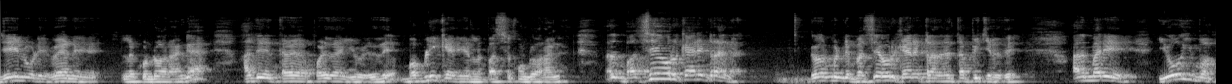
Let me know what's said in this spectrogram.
ஜெயிலுடைய வேனில் கொண்டு வராங்க. அது த பழுதாகி விடுது. பப்ளிக் கேரியரில் பஸ்ஸை கொண்டு வராங்க. அது பஸ்ஸே ஒரு கேரக்டராக இருக்குது கவர்மெண்ட் பஸ்ஸே ஒரு கேரக்டர் அதை தப்பிக்கிறது. அது மாதிரி யோகிபம்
